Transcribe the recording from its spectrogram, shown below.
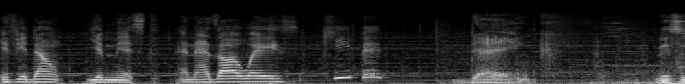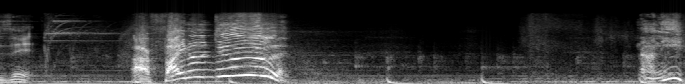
if you don't, you missed. And as always, keep it dank. This is it. Our final duel! Nani?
